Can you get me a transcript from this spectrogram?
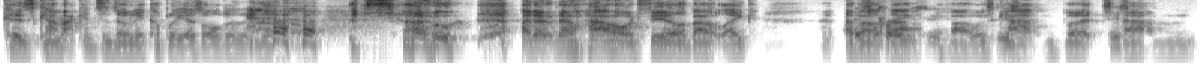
because Cam Atkinson's only a couple of years older than me. so I don't know how I would feel about like about that if I was Cam. But um,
